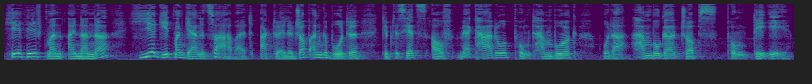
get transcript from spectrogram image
Hier hilft man einander. Hier geht man gerne zur Arbeit. Aktuelle Jobangebote gibt es jetzt auf mercado.hamburg oder hamburgerjobs.de.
